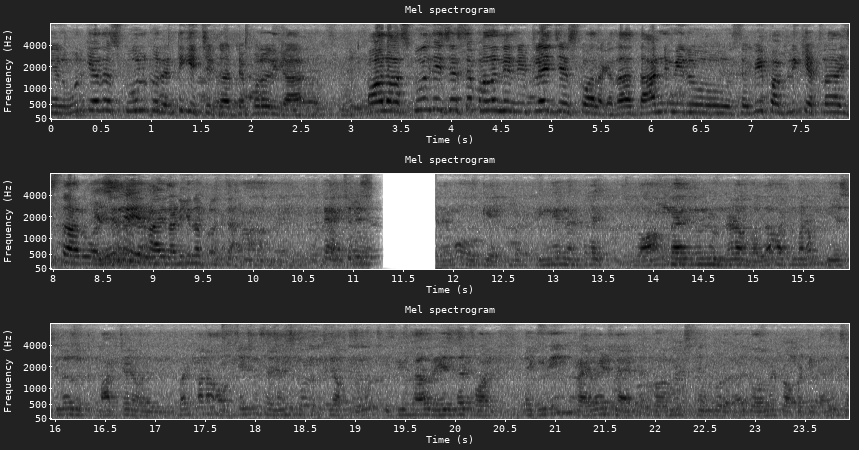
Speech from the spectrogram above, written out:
నేను ఊరికేదో స్కూల్కు రెంట్కి ఇచ్చింట టెంపరీగా వాళ్ళు ఆ స్కూల్ తీసేస్తే మళ్ళీ నేను యూటిలైజ్ చేసుకోవాలి కదా. దాన్ని మీరు సెమీ పబ్లిక్ ఎట్లా ఇస్తారు అనేది ఆయన అడిగిన ప్రశ్న అంటే యాక్చువల్లీ ఏమో ఓకే బట్ థింగ్ ఏంటంటే లైక్ లాంగ్ బ్యాక్ నుండి ఉండడం వల్ల వాటిని మనం పిఎస్పీలో మార్చడం అనేది. బట్ మనం ఆబ్జెక్షన్ సర్వీస్కి వచ్చినప్పుడు if you have raised that point like ఇది ప్రైవేట్ ల్యాండ్ గవర్నమెంట్ స్కూల్ కూడా కాదు గవర్నమెంట్ ప్రాపర్టీ కాదు ఇట్స్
